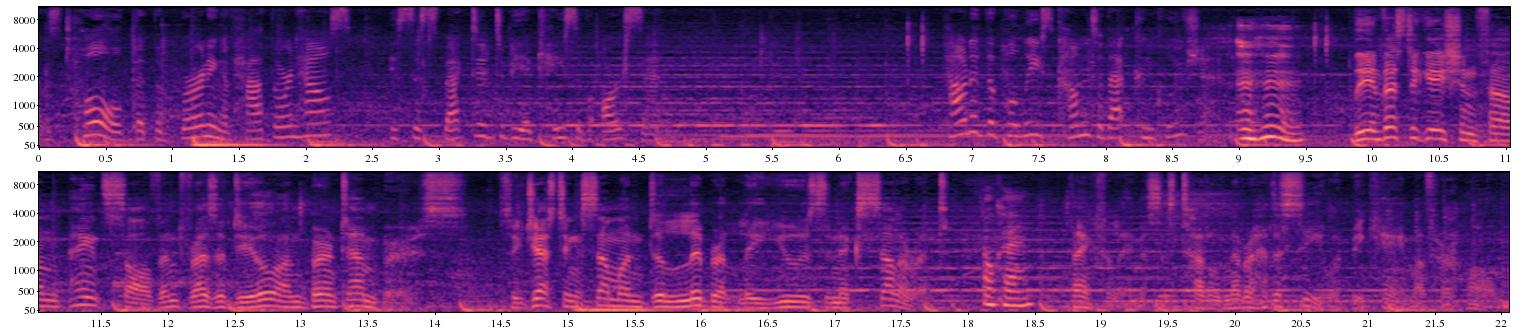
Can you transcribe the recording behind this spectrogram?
I was told that the burning of Hathorn House is suspected to be a case of arson. How did the police come to that conclusion? Mm-hmm. The investigation found paint solvent residue on burnt embers, suggesting someone deliberately used an accelerant. Okay. Thankfully, Mrs. Tuttle never had to see what became of her home.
